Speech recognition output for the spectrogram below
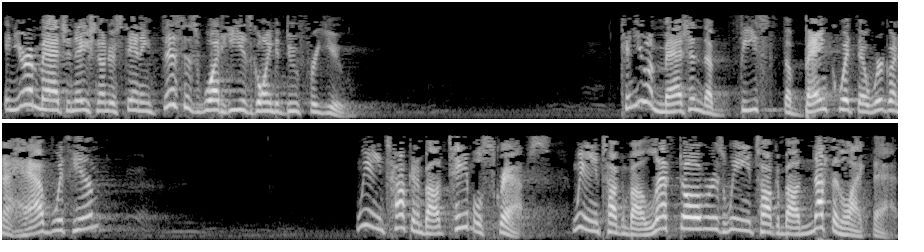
in your imagination, understanding this is what He is going to do for you. Can you imagine the feast, the banquet that we're going to have with Him? We ain't talking about table scraps. We ain't talking about leftovers. We ain't talking about nothing like that.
